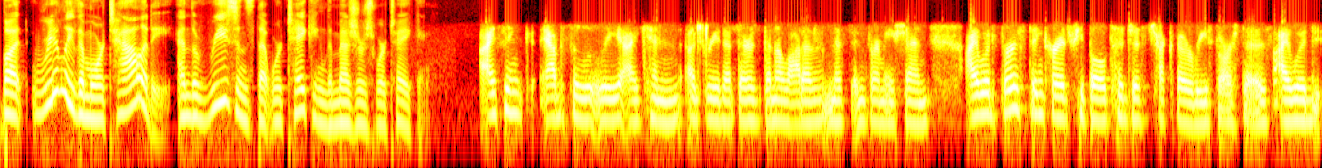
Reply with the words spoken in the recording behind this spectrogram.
but really the mortality and the reasons that we're taking the measures we're taking? I think absolutely I can agree that there's been a lot of misinformation. I would first encourage people to just check their resources. I would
